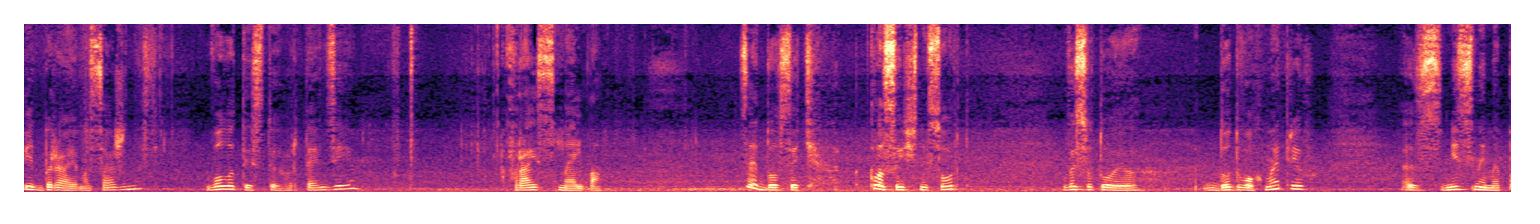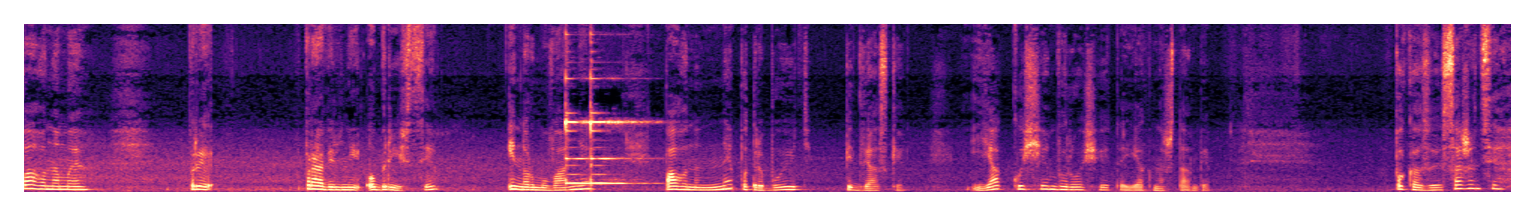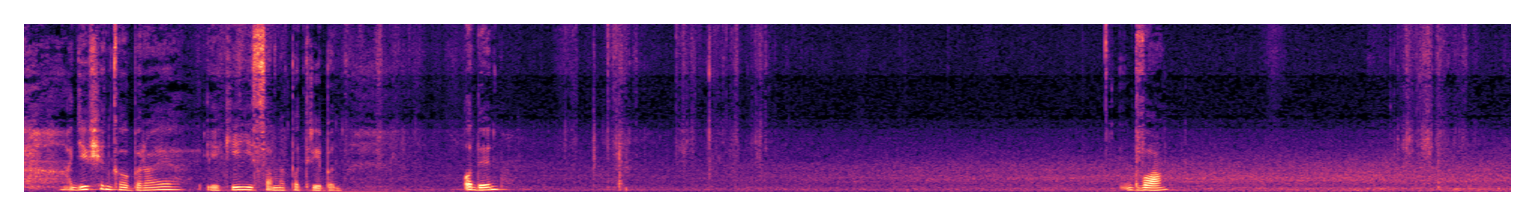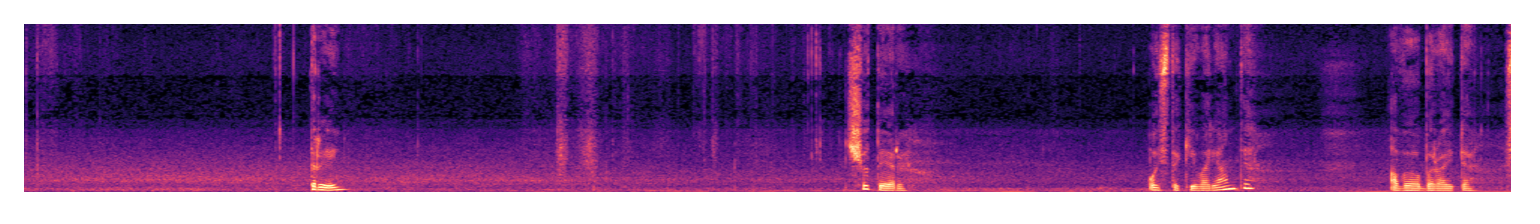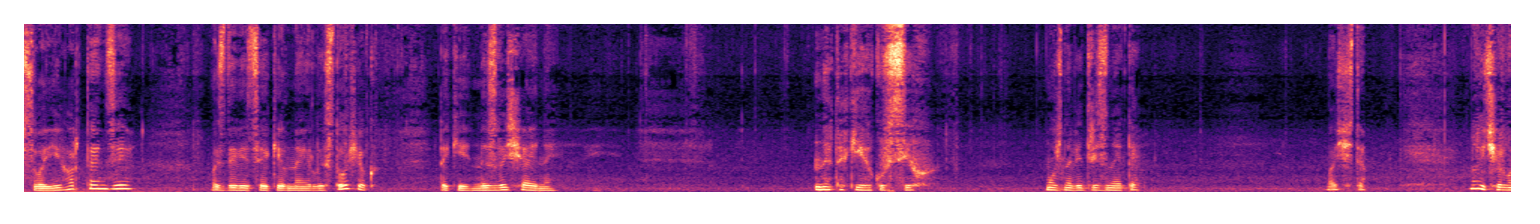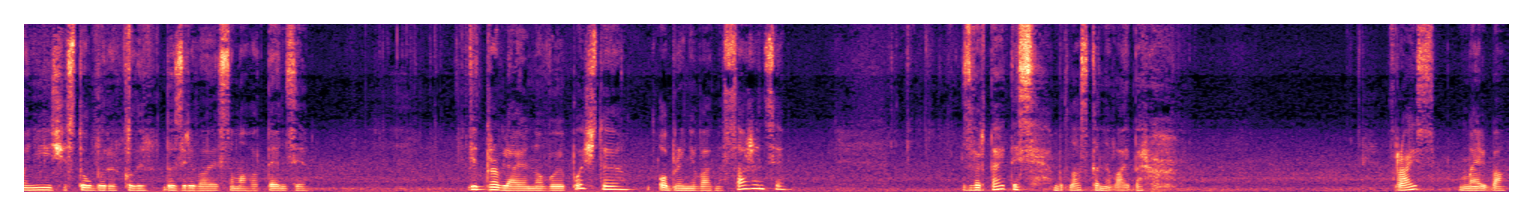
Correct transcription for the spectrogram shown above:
Підбираємо саджанець волотистої гортензії Фрайс Мельба. Це досить класичний сорт висотою до 2 метрів з міцними пагонами при правильній обріжці і нормуванні пагони не потребують підв'язки. Як кущем вирощуєте, як на штампі. Показує саджанці, а дівчинка обирає, який їй саме потрібен. Один. Два. Три. Чотири. Ось такі варіанти. А ви обирайте свої гортензії. Ось дивіться, який в неї листочок. Такий незвичайний. Не такий, як у всіх. Можна відрізнити. Бачите? Ну і червоніючі стовбури, коли дозріває сама гортензія. Відправляю новою почтою, обрані вами саджанці. Звертайтесь, будь ласка, на Viber. Фрайс Мельба.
